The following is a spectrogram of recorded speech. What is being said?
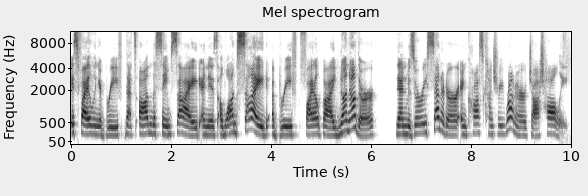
is filing a brief that's on the same side and is alongside a brief filed by none other than Missouri Senator and cross country runner Josh Hawley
